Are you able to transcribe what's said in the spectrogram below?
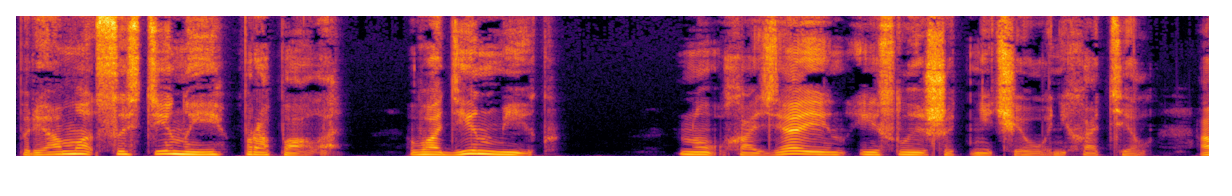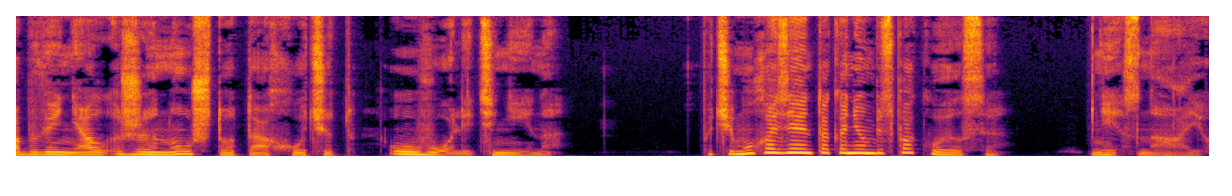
Прямо со стены пропала. В один миг. Ну, хозяин и слышать ничего не хотел — обвинял жену, что та хочет уволить Нина. Почему хозяин так о нем беспокоился? Не знаю.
